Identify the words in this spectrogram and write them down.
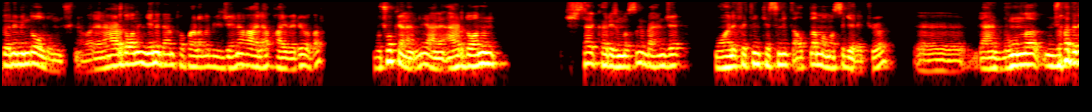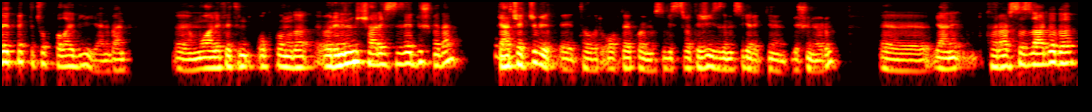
döneminde olduğunu düşünüyorlar. Yani Erdoğan'ın yeniden toparlanabileceğine hala pay veriyorlar. Bu çok önemli. Yani Erdoğan'ın kişisel karizmasını bence muhalefetin kesinlikle atlamaması gerekiyor. Ee, yani bununla mücadele etmek de çok kolay değil. Yani ben e, muhalefetin o konuda öğrenilmiş çaresizliğe düşmeden gerçekçi bir e, tavır ortaya koyması, bir strateji izlemesi gerektiğini düşünüyorum. E, yani kararsızlarda da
